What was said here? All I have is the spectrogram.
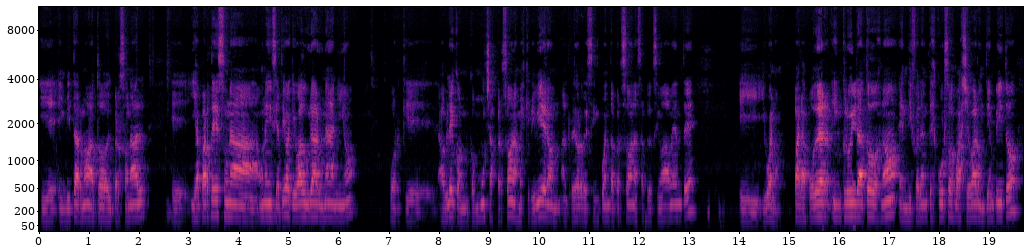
e, invitar a todo el personal. Eh, y aparte es una, una iniciativa que va a durar un año, porque hablé con, muchas personas, me escribieron alrededor de 50 personas aproximadamente, y, bueno, para poder incluir a todos ¿no? en diferentes cursos va a llevar un tiempito,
